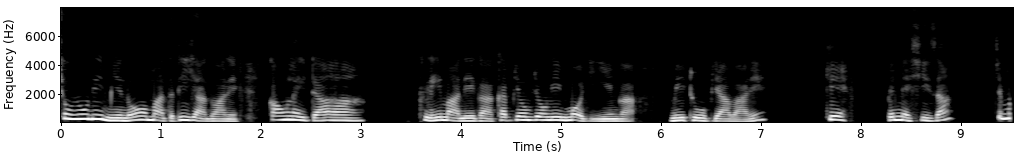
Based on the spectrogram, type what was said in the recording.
ချုပ်ရိုးလေးမြင်တော့မှတတိယသွားတယ်ကောင်းလိုက်တာကလေးမလေးကခပ်ပြုံးပြုံးလေးမော့ကြည့်ရင်းက မေးထိုးပြပါတယ်ကဲဘယ်နဲ့ရှိစားကျမ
